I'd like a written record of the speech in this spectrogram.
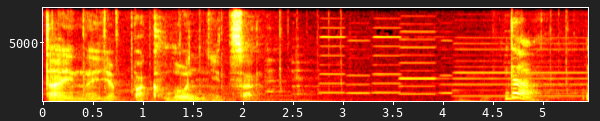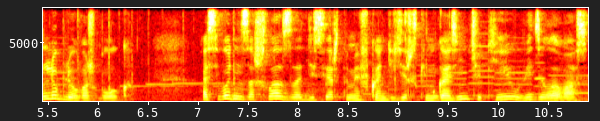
Тайная поклонница. Да, люблю ваш блог. А сегодня зашла за десертами в кондитерский магазинчик и увидела вас.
